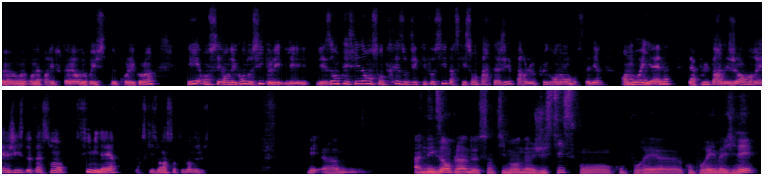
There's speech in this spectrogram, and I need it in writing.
Euh, on, a parlé tout à l'heure de réussite de projets communs, et on s'est rendu compte aussi que les, antécédents sont très objectifs aussi parce qu'ils sont partagés par le plus grand nombre. C'est-à-dire, en moyenne, la plupart des gens réagissent de façon similaire lorsqu'ils ont un sentiment d'injustice. Mais euh, un exemple hein, de sentiment d'injustice qu'on pourrait, euh, pourrait imaginer.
